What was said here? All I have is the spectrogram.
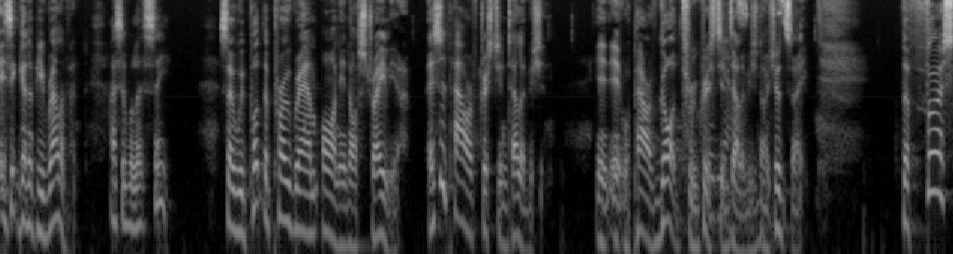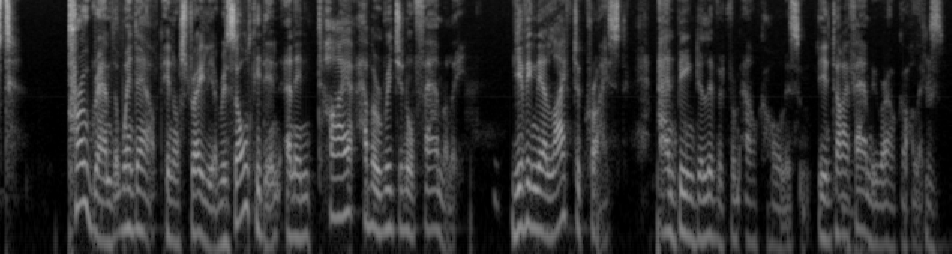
is it going to be relevant? I said, well, let's see. So we put the program on in Australia. This is the power of Christian television, in, in, or power of God through Christian Yes. television, I should say. The first program that went out in Australia resulted in an entire Aboriginal family giving their life to Christ and being delivered from alcoholism. The entire hmm. family were alcoholics. Hmm.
